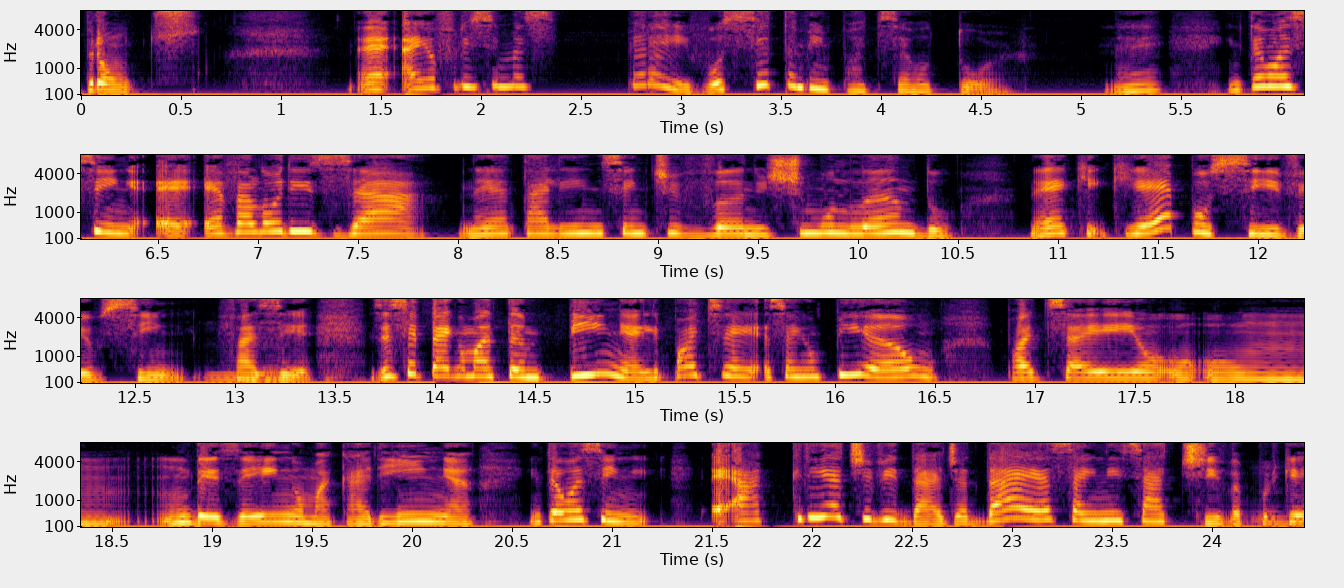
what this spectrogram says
prontos. É, aí eu falei assim, mas peraí, você também pode ser autor. Né? Então, assim, é, é, valorizar, né? Tá ali incentivando, estimulando, né? Que, que é possível, sim, uhum. fazer. Às vezes você pega uma tampinha, ele pode sair, sair um peão, pode sair um, um, desenho, uma carinha. Então, assim, é a criatividade, é dar essa iniciativa, porque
